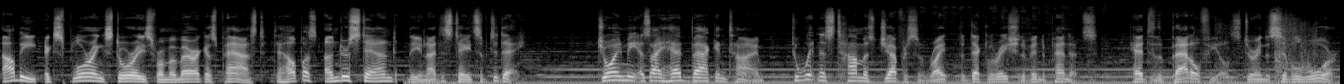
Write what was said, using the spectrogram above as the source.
I'll be exploring stories from America's past to help us understand the United States of today. Join me as I head back in time to witness Thomas Jefferson write the Declaration of Independence, head to the battlefields during the Civil War,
